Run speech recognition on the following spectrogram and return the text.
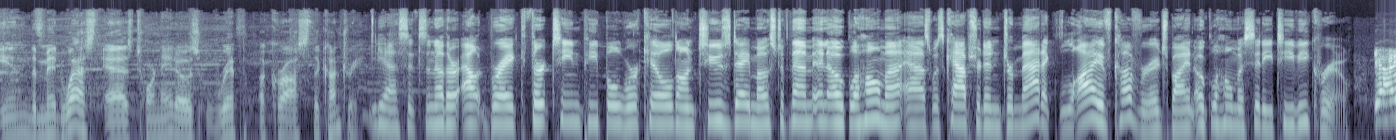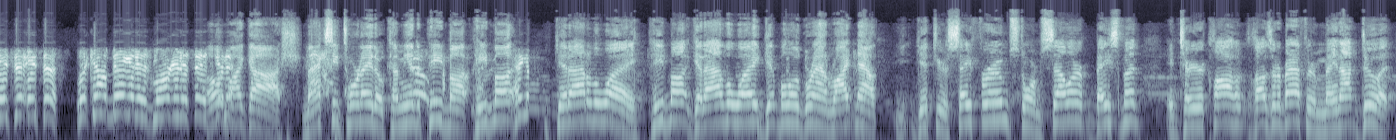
in the Midwest as tornadoes rip across the country. Yes, it's another outbreak. 13 people were killed on Tuesday, most of them in Oklahoma, as was captured in dramatic live coverage by an Oklahoma City TV crew. Yeah, it's a, it's a. Look how big it is, Morgan. It's, it's Oh gonna, my gosh. Maxi tornado coming into Piedmont. Piedmont, get out of the way. Piedmont, get out of the way. Get below ground right now. Get to your safe room, storm cellar, basement, interior closet, closet or bathroom. May not do it.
